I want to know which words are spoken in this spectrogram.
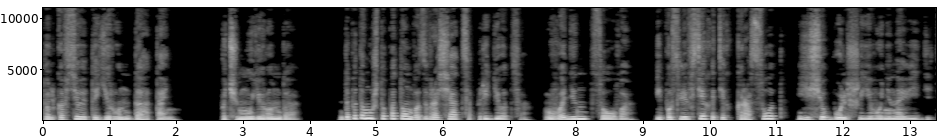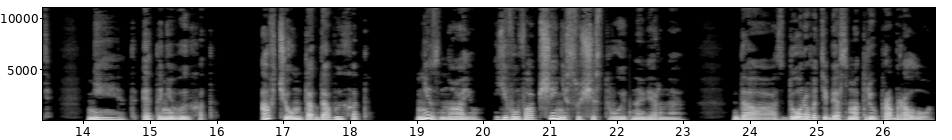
Только все это ерунда, Тань. Почему ерунда? Да потому что потом возвращаться придется в Одинцово. И после всех этих красот еще больше его ненавидеть. Нет, это не выход. А в чем тогда выход? Не знаю. Его вообще не существует, наверное. Да, здорово тебя, смотрю, пробрало.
